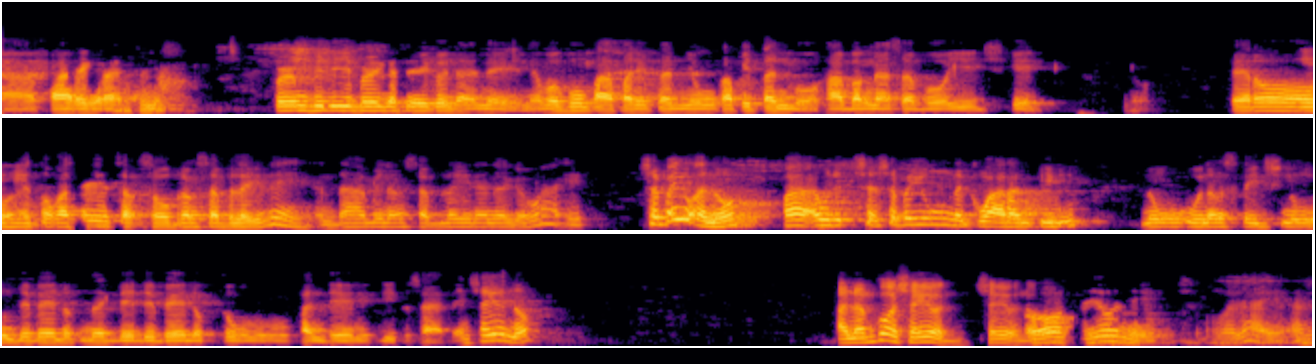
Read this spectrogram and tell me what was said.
uh, paring rat, no? Firm believer kasi ako na ano eh, na wag mong papalitan yung kapitan mo habang nasa voyage ka eh. Pero mm-hmm. ito kasi so, sobrang sablay na eh. Ang dami ng sablay na nagawa eh. Siya ba yung ano? Pa, ulit, siya, siya ba yung nag-quarantine nung unang stage nung develop, nagde-develop tong pandemic dito sa atin? Siya yun, no? Alam ko, siya yun. Siya yun. Oo, oh, siya yun eh. Wala eh. Ano,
